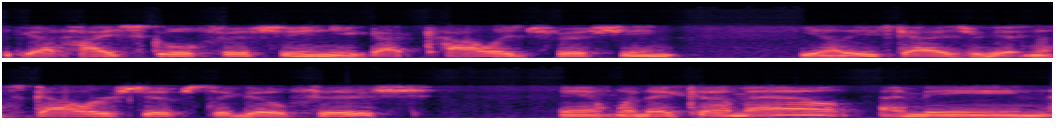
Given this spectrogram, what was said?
you got high school fishing, you got college fishing. You know, these guys are getting the scholarships to go fish, and when they come out, I mean,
